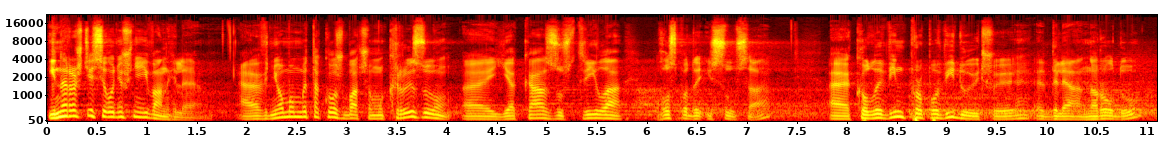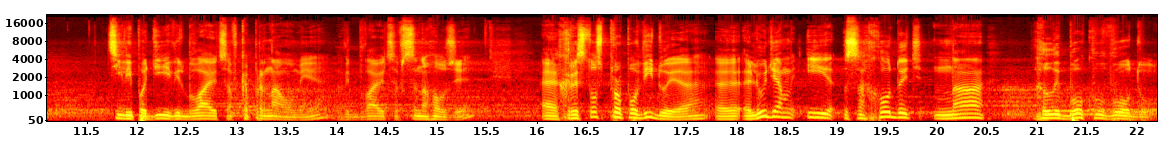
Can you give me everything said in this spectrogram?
І нарешті сьогоднішнє Євангеліє. Е, В ньому ми також бачимо кризу, е, яка зустріла Господа Ісуса, е, коли Він, проповідуючи для народу, цілі події відбуваються в Капернаумі, відбуваються в синагозі. Е, Христос проповідує е, людям і заходить на глибоку воду.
